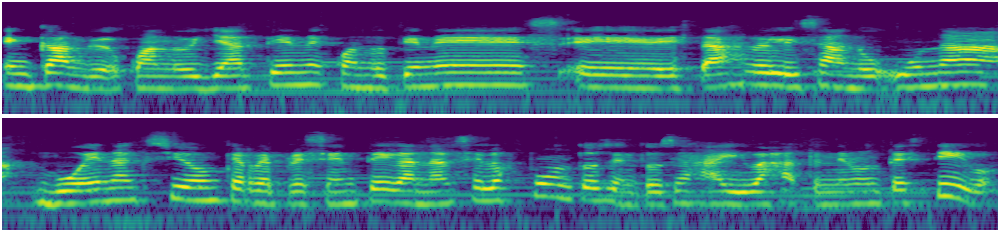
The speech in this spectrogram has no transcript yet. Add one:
En cambio, cuando ya tienes, cuando tienes, eh, estás realizando una buena acción que represente ganarse los puntos, entonces ahí vas a tener un testigo.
